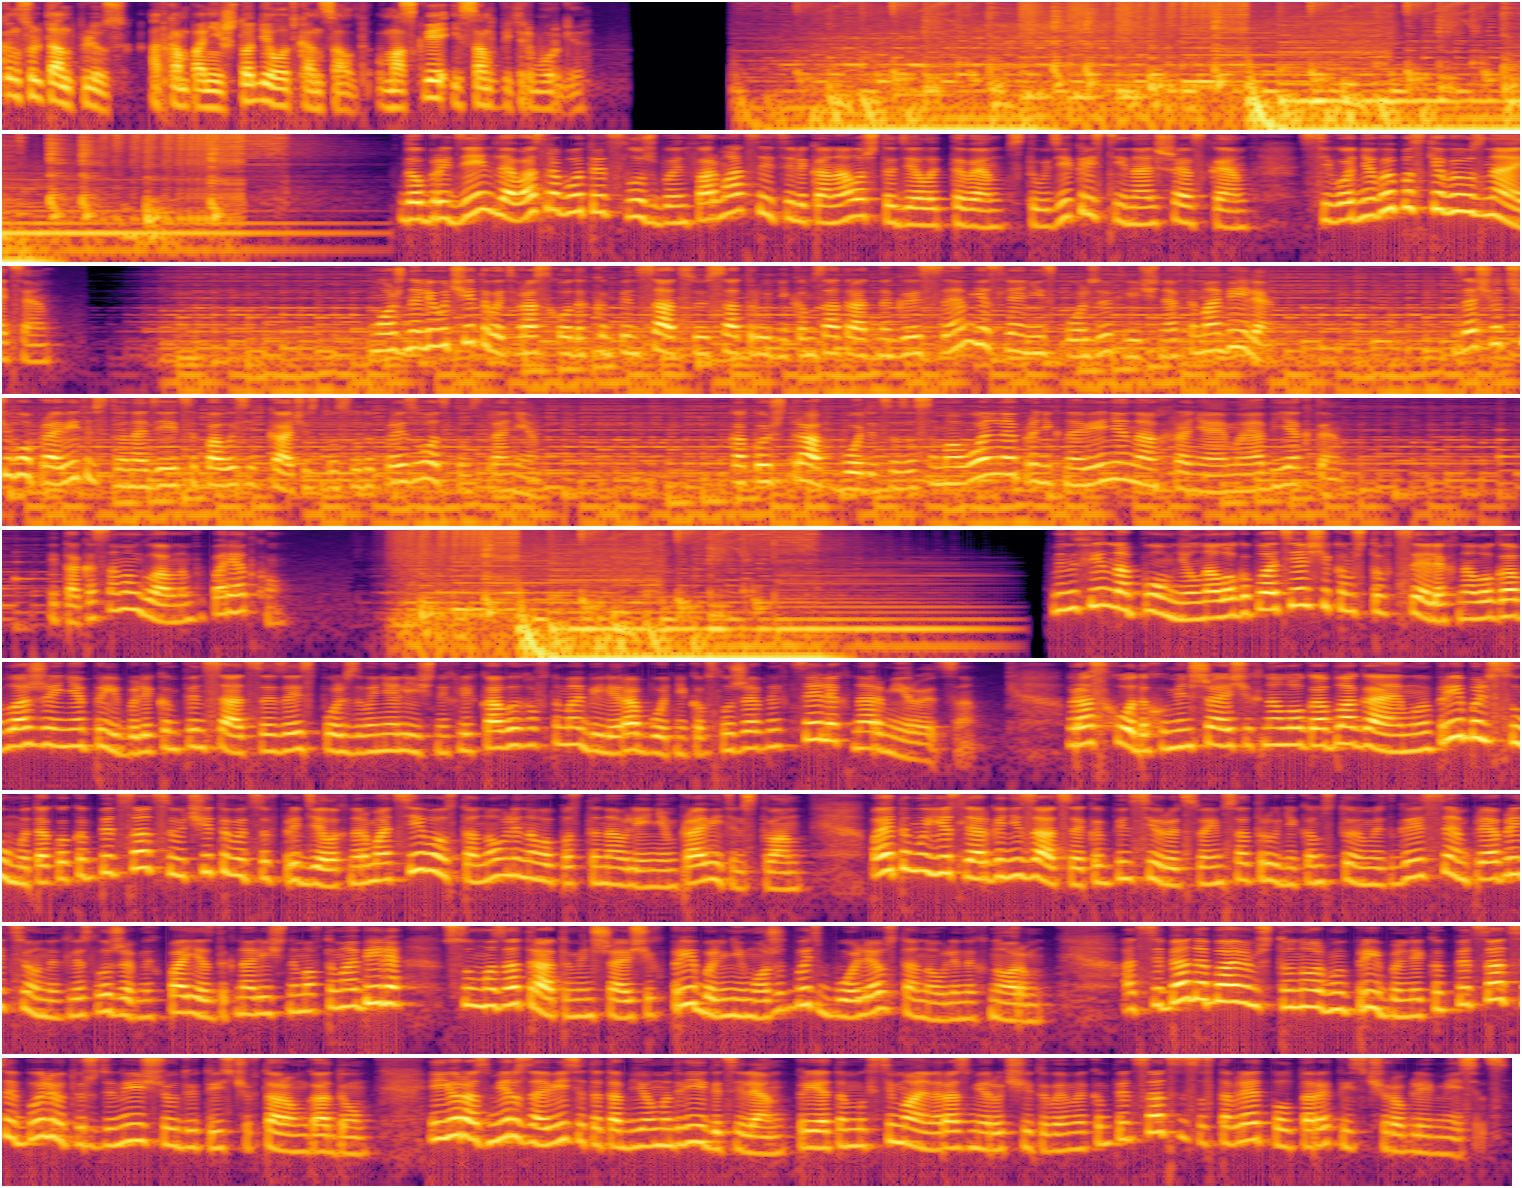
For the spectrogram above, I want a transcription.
Консультант Плюс от компании «Что делать консалт» в Москве и Санкт-Петербурге. Добрый день! Для вас работает служба информации телеканала «Что делать ТВ» в студии Кристина Альшевская. Сегодня в выпуске вы узнаете Можно ли учитывать в расходах компенсацию сотрудникам затрат на ГСМ, если они используют личные автомобили? За счет чего правительство надеется повысить качество судопроизводства в стране? Какой штраф вводится за самовольное проникновение на охраняемые объекты? Итак, о самом главном по порядку. Минфин напомнил налогоплательщикам, что в целях налогообложения прибыли компенсация за использование личных легковых автомобилей работников в служебных целях нормируется. В расходах, уменьшающих налогооблагаемую прибыль, суммы такой компенсации учитываются в пределах норматива, установленного постановлением правительства. Поэтому, если организация компенсирует своим сотрудникам стоимость ГСМ, приобретенных для служебных поездок на личном автомобиле, сумма затрат, уменьшающих прибыль, не может быть более установленных норм. От себя добавим, что нормы прибыльной компенсации были утверждены еще в 2002 году. Ее размер зависит от объема двигателя. При этом максимальный размер учитываемой компенсации составляет полторы тысячи рублей в месяц.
